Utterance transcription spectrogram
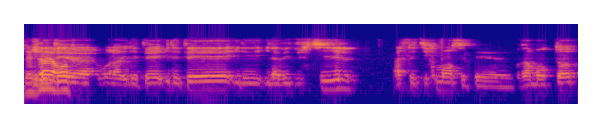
Déjà, il était, euh, voilà, il était, il était, il, avait du style. Athlétiquement, c'était vraiment top.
